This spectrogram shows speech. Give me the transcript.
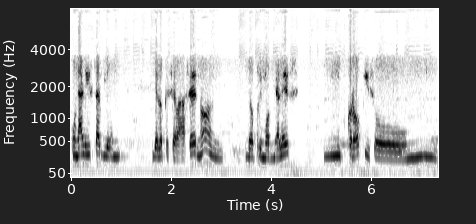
una lista bien de lo que se va a hacer, ¿no? Lo primordial es un croquis o un,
